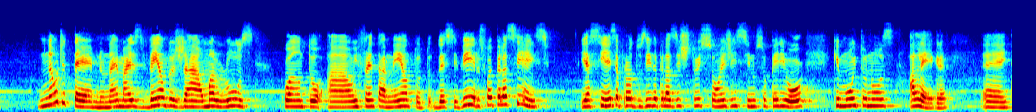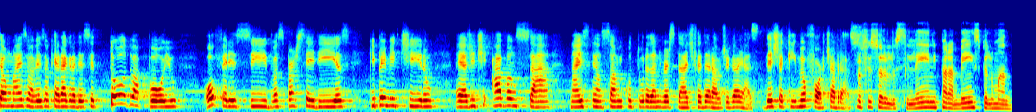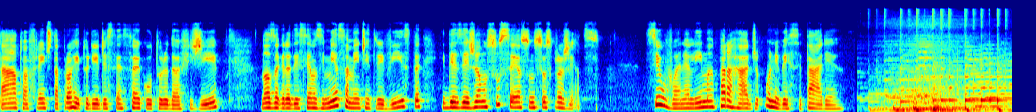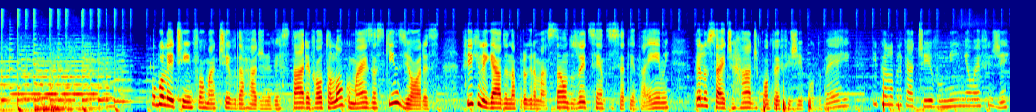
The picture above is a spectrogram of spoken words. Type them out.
não de término, né, mas vendo já uma luz quanto ao enfrentamento desse vírus, foi pela ciência. E a ciência produzida pelas instituições de ensino superior, que muito nos alegra. É, então, mais uma vez, eu quero agradecer todo o apoio oferecido, as parcerias que permitiram é, a gente avançar na extensão e cultura da Universidade Federal de Goiás. Deixa aqui meu forte abraço. Professora Lucilene, parabéns pelo mandato à frente da Pró-Reitoria de Extensão e Cultura da UFG. Nós agradecemos imensamente a entrevista e desejamos sucesso nos seus projetos. Silvânia Lima, para a Rádio Universitária. Boletim informativo da Rádio Universitária volta logo mais às 15 horas. Fique ligado na programação dos 870M, pelo site radio.fg.br e pelo aplicativo Minha UFG.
